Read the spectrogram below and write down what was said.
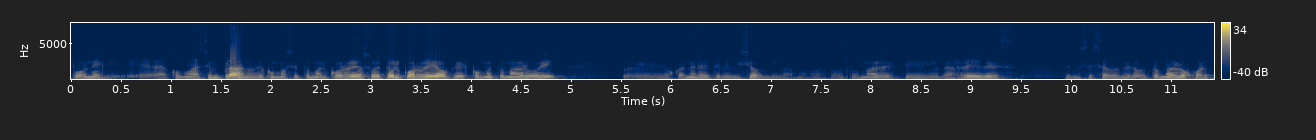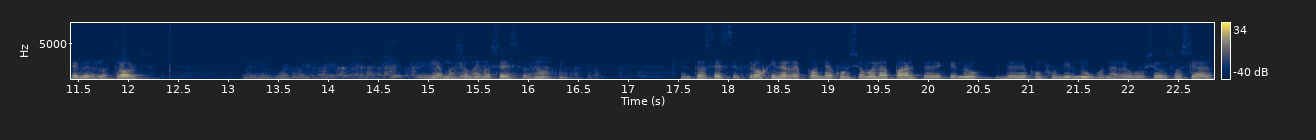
pone, eh, como hace un plano de cómo se toma el correo, sobre todo el correo, que es como tomar hoy los canales de televisión, digamos, o, tomar este, las redes, no sé dónde, o tomar los cuarteles de los trolls. sería más o menos eso, ¿no? Entonces Trotsky le responde a Curcio Malaparte de que no debe confundir nunca una revolución social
